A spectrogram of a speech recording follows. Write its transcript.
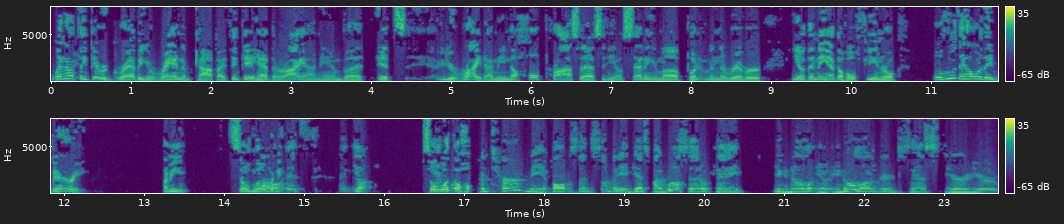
Well, I don't think they were grabbing a random cop. I think they had their eye on him, but it's, you're right. I mean, the whole process and, you know, setting him up, putting him in the river, you know, then they had the whole funeral. Well, who the hell were they burying? I mean, so well, nobody, it's, you know, so what the whole, perturb me if all of a sudden somebody against my will said, okay, you can no, you know, you no longer exist. You're, you're,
